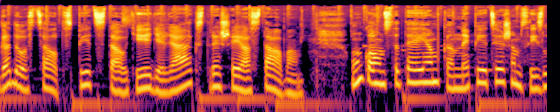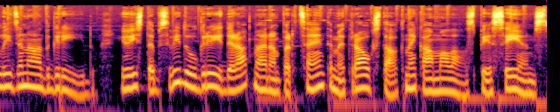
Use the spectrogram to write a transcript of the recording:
gados celtas piecstāvu ķieģeļa ēkas trešajā stāvā un konstatējam, ka nepieciešams izlīdzināt grīdu, jo istabas vidū grīda ir apmēram par centimetru augstāka nekā malās pie sienas.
